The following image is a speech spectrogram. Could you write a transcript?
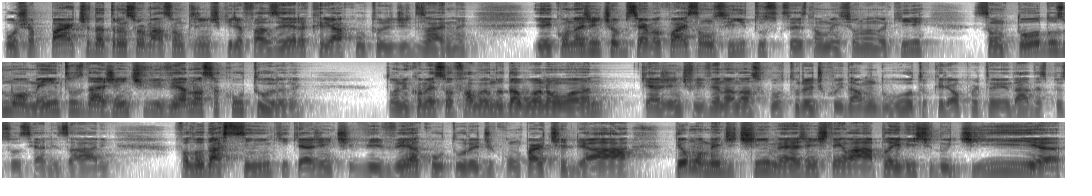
poxa, parte da transformação que a gente queria fazer era criar a cultura de design, né? E aí, quando a gente observa quais são os ritos que vocês estão mencionando aqui, são todos os momentos da gente viver a nossa cultura, né? Tony começou falando da One on One, que é a gente vivendo a nossa cultura de cuidar um do outro, criar oportunidade das pessoas se realizarem. Falou da Sync, que é a gente viver a cultura de compartilhar, ter um momento de time, né? A gente tem lá a playlist do dia,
